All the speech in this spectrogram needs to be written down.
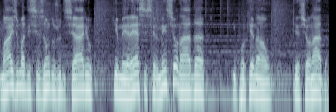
mais uma decisão do Judiciário que merece ser mencionada e, por que não, questionada.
